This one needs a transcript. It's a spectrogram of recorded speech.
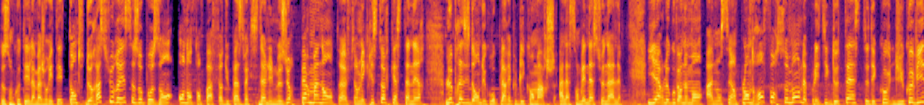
De son côté, la majorité tente de rassurer ses opposants. On n'entend pas faire du passe vaccinal une mesure permanente, a affirmé Christophe Castaner, le président du groupe La République en marche à l'Assemblée nationale. Hier, le gouvernement a annoncé un plan de renforcement de la politique de test du Covid.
